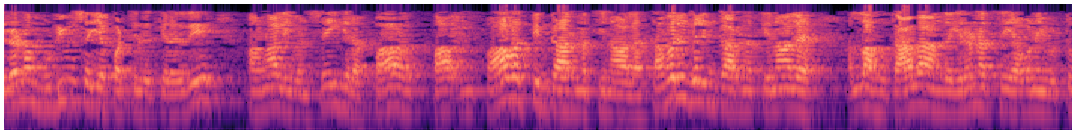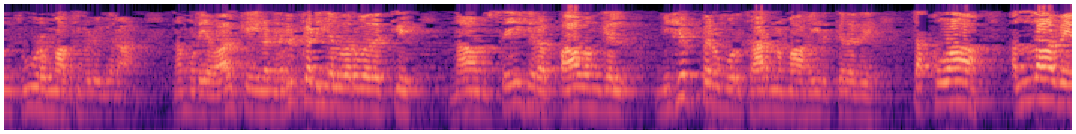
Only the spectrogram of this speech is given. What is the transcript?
இரணம் முடிவு செய்யப்பட்டிருக்கிறது. ஆனால் இவன் செய்கிற பாவத்தின் காரணத்தினால தவறுகளின் காரணத்தினால அல்லாஹு தாலா அந்த இரணத்தை அவனை விட்டும் தூரமாக்கி விடுகிறான். நம்முடைய வாழ்க்கையில நெருக்கடிகள் வருவதற்கு நாம் செய்கிற பாவங்கள் மிக பெரும் ஒரு காரணமாக இருக்கிறது. தக்குவா அல்லாவே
